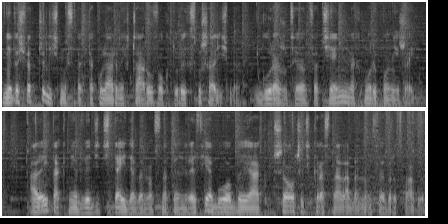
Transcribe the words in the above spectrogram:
Nie doświadczyliśmy spektakularnych czarów, o których słyszeliśmy. Góra rzucająca cień na chmury poniżej. Ale i tak nie odwiedzić Tejdę będąc na Teneryfie byłoby jak przeoczyć Krasnala będąc we Wrocławiu.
